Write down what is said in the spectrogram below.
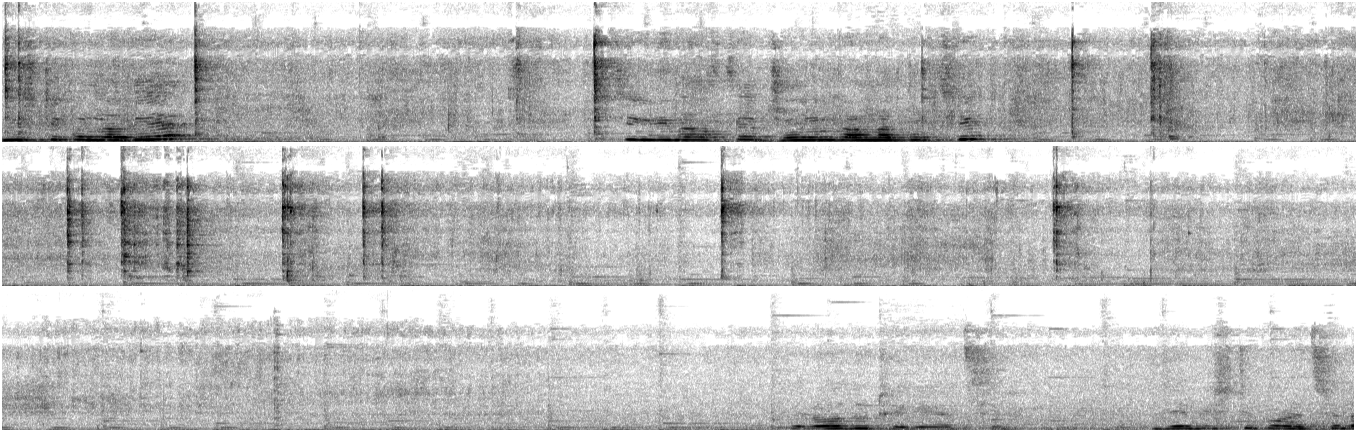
মিষ্টি কুমড়া দিয়ে চিংড়ি মাছের ঝোল রান্না করছি। রোদ উঠে গিয়েছে যে বৃষ্টি পড়েছিল,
